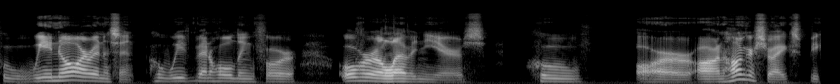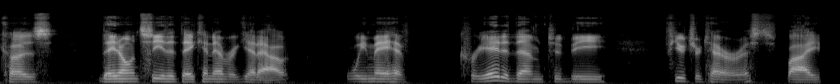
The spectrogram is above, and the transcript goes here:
who we know are innocent, who we've been holding for over 11 years, who are on hunger strikes because they don't see that they can ever get out. We may have created them to be future terrorists by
